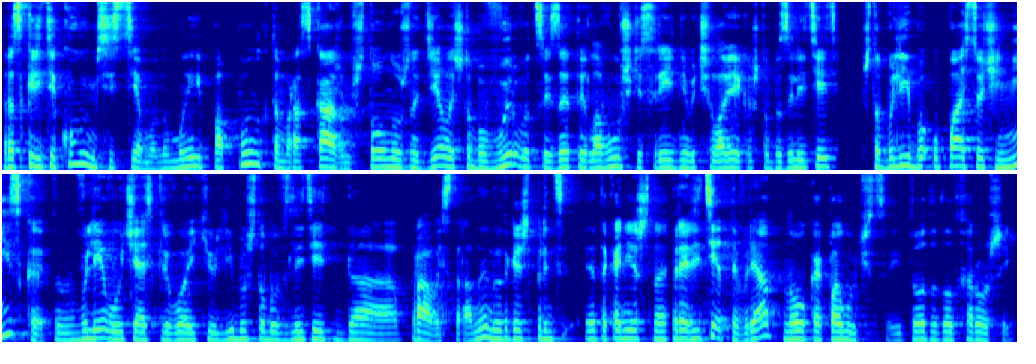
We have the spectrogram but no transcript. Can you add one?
раскритикуем систему, но мы по пунктам расскажем, что нужно делать, чтобы вырваться из этой ловушки среднего человека, чтобы залететь, чтобы либо упасть очень низко в левую часть кривой IQ, либо чтобы взлететь до правой стороны. Ну, это, конечно, принцип, это, конечно, приоритетный вариант, но как получится. И тот, и тот хороший.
